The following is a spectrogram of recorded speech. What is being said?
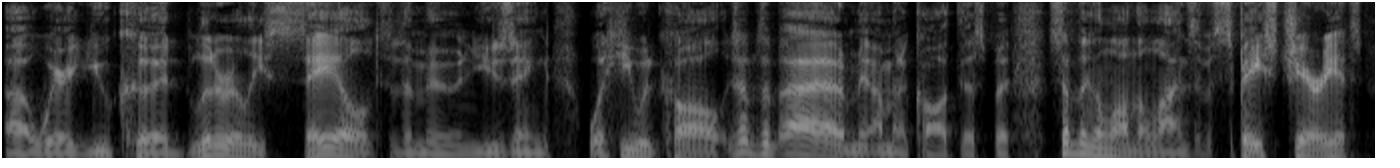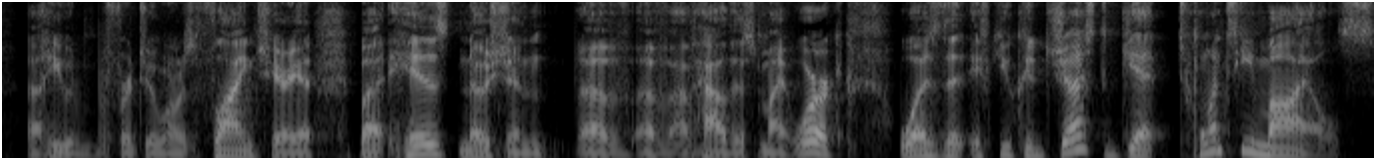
uh, where you could literally sail to the moon using what he would call something. Uh, I'm going to call it this, but something along the lines of a space chariot. Uh, he would refer to it more as a flying chariot. But his notion of, of of how this might work was that if you could just get 20 miles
